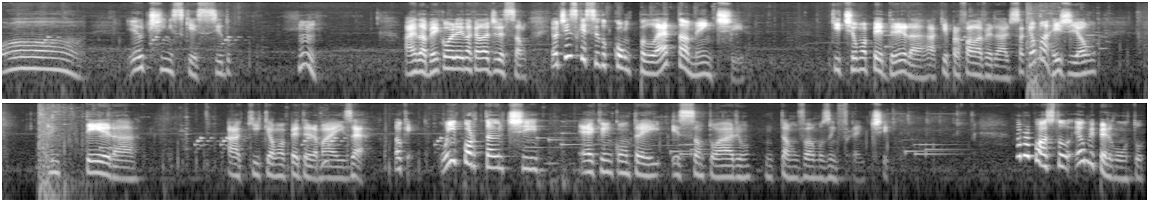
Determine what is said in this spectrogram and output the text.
Oh, eu tinha esquecido... Hum. Ainda bem que eu olhei naquela direção. Eu tinha esquecido completamente que tinha uma pedreira aqui, para falar a verdade. Isso aqui é uma região inteira aqui que é uma pedreira, mas é. Ok. O importante é que eu encontrei esse santuário, então vamos em frente. A propósito, eu me pergunto,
